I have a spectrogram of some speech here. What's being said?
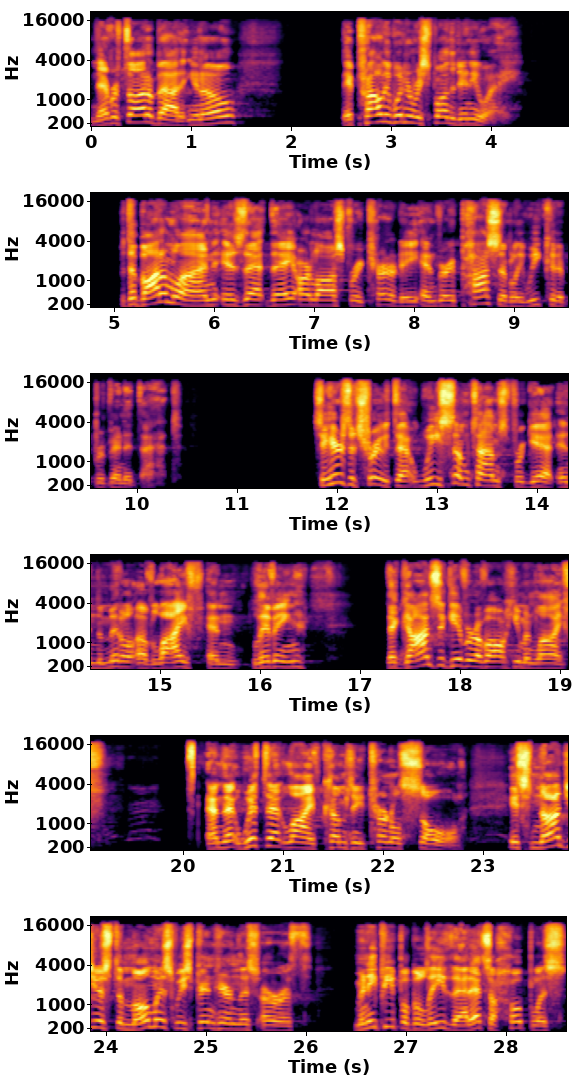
never thought about it, you know. They probably wouldn't have responded anyway. But the bottom line is that they are lost for eternity, and very possibly we could have prevented that. So here's the truth that we sometimes forget in the middle of life and living that God's the giver of all human life, and that with that life comes an eternal soul. It's not just the moments we spend here on this earth. Many people believe that. That's a hopeless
